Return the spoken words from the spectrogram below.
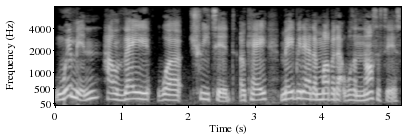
women how they were treated, okay? Maybe they had a mother that was a narcissist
